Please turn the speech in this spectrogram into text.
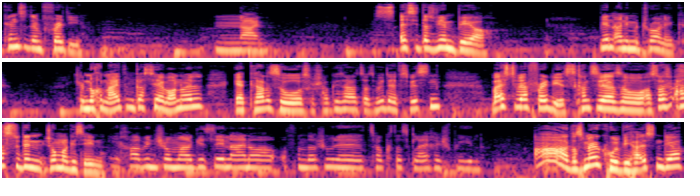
Kennst du den Freddy? Nein. Es es sieht aus wie ein Bär. Wie ein Animatronic. Ich habe noch einen weiteren Gast hier, Emanuel. Er hat gerade so, so schau gesagt, als würde er es wissen. Weißt du, wer Freddy ist? Kannst du ja so. Also hast du den schon mal gesehen? Ich habe ihn schon mal gesehen, einer von der Schule zockt das gleiche Spiel. Ah, das ist mega cool. Wie heißt denn der?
